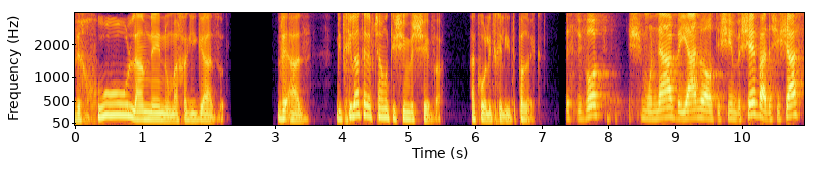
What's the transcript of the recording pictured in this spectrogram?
וכולם נהנו מהחגיגה הזאת. ואז, בתחילת 1997, הכל התחיל להתפרק. בסביבות 8 בינואר 97 עד ה-16,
